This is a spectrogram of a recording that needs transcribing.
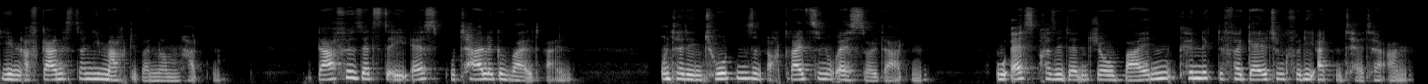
die in Afghanistan die Macht übernommen hatten. Dafür setzt der IS brutale Gewalt ein. Unter den Toten sind auch 13 US-Soldaten. US-Präsident Joe Biden kündigte Vergeltung für die Attentäter an.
